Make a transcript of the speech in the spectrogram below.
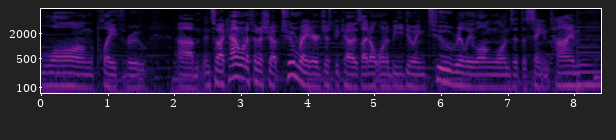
long playthrough. Um, and so I kind of want to finish up Tomb Raider just because I don't want to be doing two really long ones at the same time.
